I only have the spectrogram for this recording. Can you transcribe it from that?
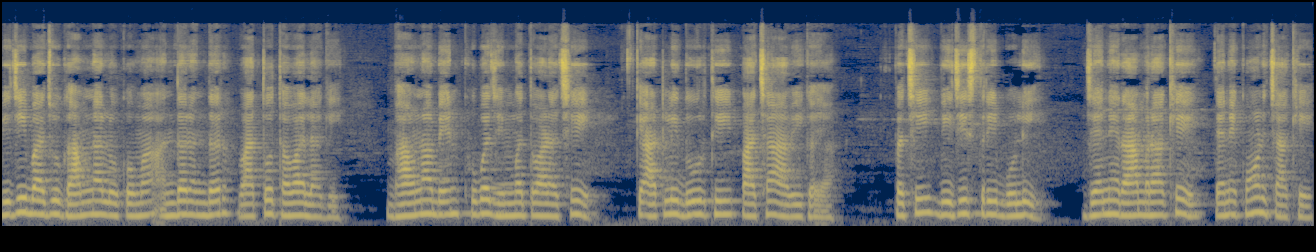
બીજી બાજુ ગામના લોકોમાં અંદર અંદર વાતો થવા લાગી. ભાવનાબેન ખૂબ જ હિંમતવાળા છે. કે આટલી દૂરથી પાછા આવી ગયા. પછી બીજી સ્ત્રી બોલી, જેને રામ રાખે તેને કોણ ચાખે?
